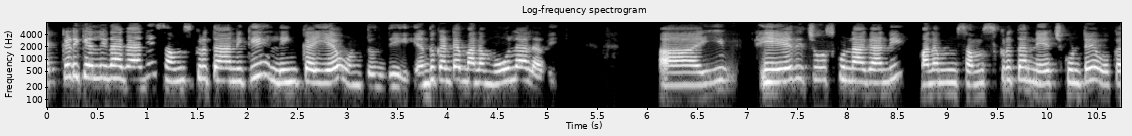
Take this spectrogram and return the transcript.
ఎక్కడికెళ్ళినా కానీ సంస్కృతానికి లింక్ అయ్యే ఉంటుంది. ఎందుకంటే మన మూలాలవి. అవి ఈ ఏది చూసుకున్నా గాని మనం సంస్కృతం నేర్చుకుంటే ఒక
